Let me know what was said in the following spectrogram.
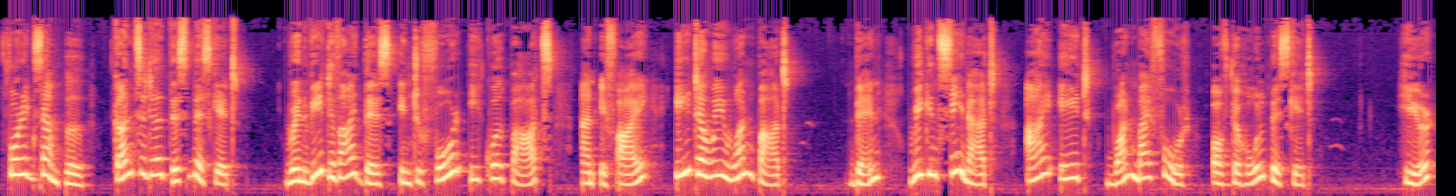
For example, consider this biscuit. When we divide this into four equal parts and if I eat away one part, then we can say that I ate 1 by 4 of the whole biscuit. Here,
